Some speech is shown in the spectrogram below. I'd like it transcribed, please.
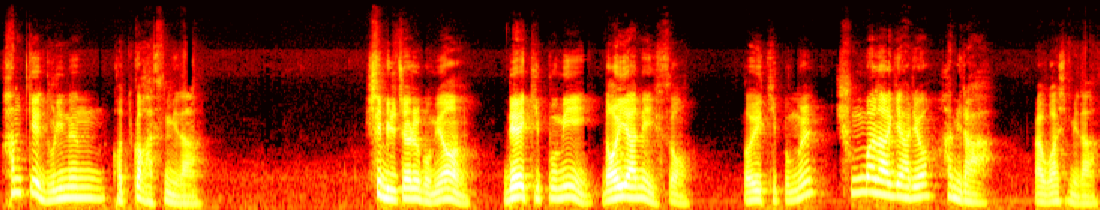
함께 누리는 것과 같습니다. 11절을 보면 내 기쁨이 너희 안에 있어 너희 기쁨을 충만하게 하려 함이라 라고 하십니다.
